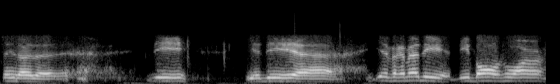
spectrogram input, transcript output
tu sais, là, des, il y a des... il y a vraiment des, des bons joueurs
